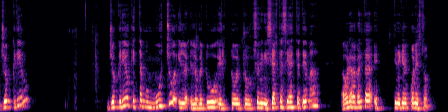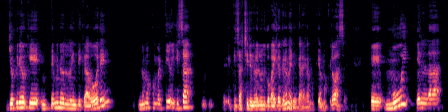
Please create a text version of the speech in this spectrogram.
Yo creo yo creo que estamos mucho en lo, que tú, en tu introducción inicial que hacía este tema, ahora, Barbarita, eh, tiene que ver con eso. Yo creo que en términos de los indicadores, no hemos convertido, y quizás eh, quizás Chile no es el único país de Latinoamérica, digamos, digamos que lo hace, eh, muy en la,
